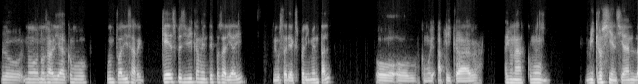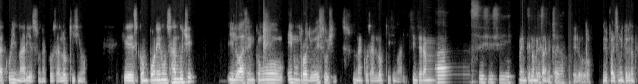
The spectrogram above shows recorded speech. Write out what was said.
pero no, no sabría cómo puntualizar qué específicamente pasaría ahí. Me gustaría experimental o, o como aplicar. Hay una como microciencia en la culinaria, es una cosa loquísima, que descomponen un sándwich y lo hacen como en un rollo de sushi. Es una cosa loquísima. Sinceramente Ah, sí, sí, sí. no Sí, me lo he cabe pero me parece muy interesante.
